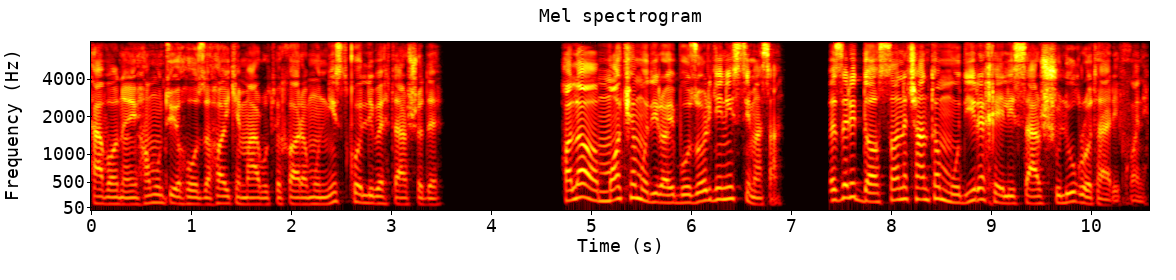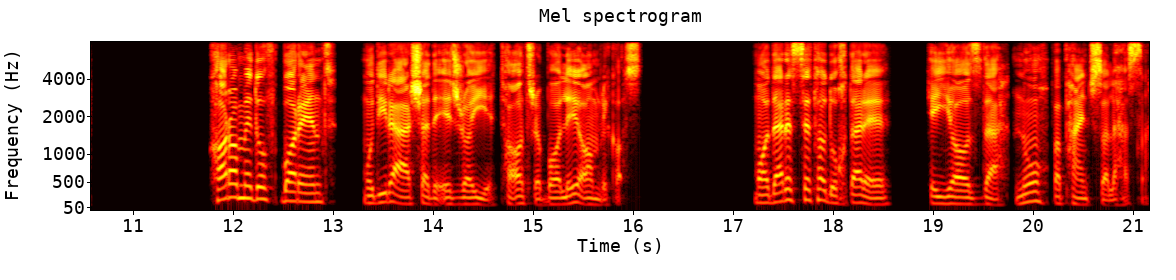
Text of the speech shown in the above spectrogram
توانایی هامون توی حوزه هایی که مربوط به کارمون نیست کلی بهتر شده. حالا ما که مدیرای بزرگی نیستیم مثلا. بذارید داستان چند تا مدیر خیلی سرشلوغ رو تعریف کنیم. کارا مدوف بارنت مدیر ارشد اجرایی تئاتر باله آمریکاست. مادر سه تا دختره که 11, 9 و 5 ساله هستن.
